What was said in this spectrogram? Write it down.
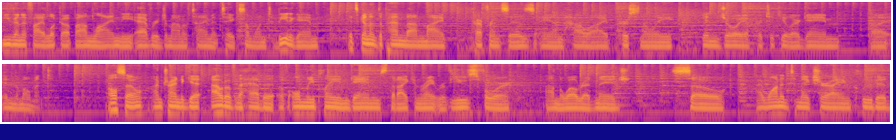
Even if I look up online the average amount of time it takes someone to beat a game, it's going to depend on my preferences and how I personally enjoy a particular game uh, in the moment. Also, I'm trying to get out of the habit of only playing games that I can write reviews for on the Well Read Mage. So, I wanted to make sure I included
